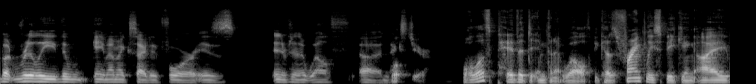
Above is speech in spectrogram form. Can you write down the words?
but really the game I'm excited for is Infinite Wealth uh, next year. Well, let's pivot to Infinite Wealth because, frankly speaking, I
